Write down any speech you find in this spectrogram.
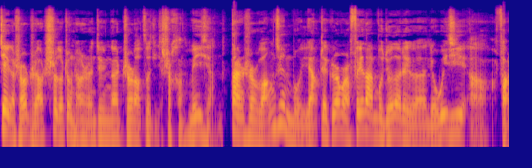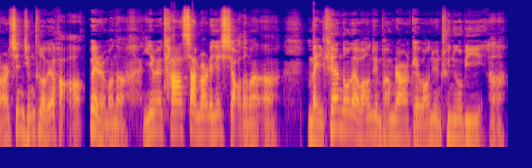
这个时候，只要是个正常人，就应该知道自己是很危险的。但是王俊不一样，这哥们儿非但不觉得这个有危机啊，反而心情特别好。为什么呢？因为他下面那些小的们啊，每天都在王俊旁边给王俊吹牛逼啊。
